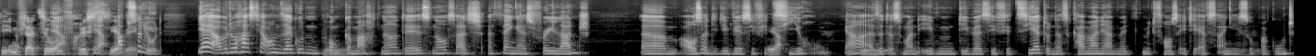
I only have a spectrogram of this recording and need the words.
Die Inflation ja, frisst ja, dir absolut. weg. Ja, aber du hast ja auch einen sehr guten Punkt mhm. gemacht. Ne? There is no such a thing as free lunch, ähm, außer die Diversifizierung. Ja, ja? Also, mhm. also dass man eben diversifiziert und das kann man ja mit, mit Fonds, ETFs eigentlich mhm. super gut.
